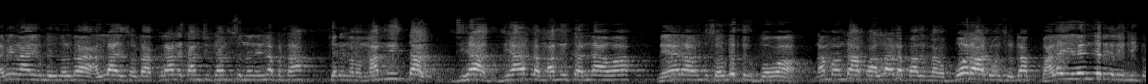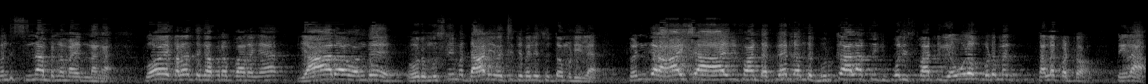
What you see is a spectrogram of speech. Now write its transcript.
நவீன நாயகம் இது சொல்றா. அல்லாஹ் இது சொல்றா. குரான காமிச்சு காமிச்சு என்ன பண்றான்? சரி நம்ம மரணித்தால் ஜிஹாத் ஜிஹாத்ல மரணித்தால் என்ன ஆகும்? நேரா வந்து சொர்க்கத்துக்கு போவோம். நம்ம வந்து அப்ப அல்லாட பாதுக்கு நாங்க போராடுவோம் சொல்றா பல இளைஞர்கள் இன்னைக்கு வந்து சின்ன பின்னமா இருந்தாங்க. கோவை கலத்துக்கு அப்புறம் பாருங்க யாரோ வந்து ஒரு முஸ்லீம தாடி வச்சுட்டு வெளியே சுத்த முடியல. பெண்கள் ஆயிஷா ஆயிஃபான்ற பேர்ல வந்து புர்காலா தூக்கி போலீஸ் பார்ட்டி எவ்வளவு குடும்பம் தள்ளப்பட்டோம். சரிங்களா?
